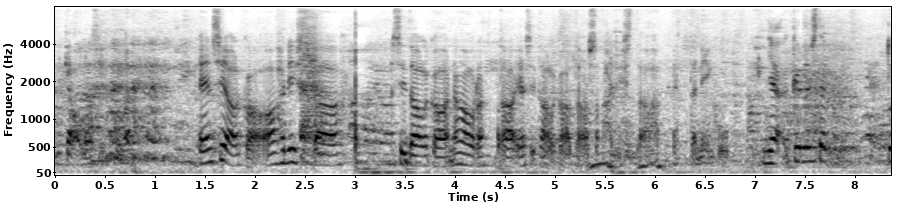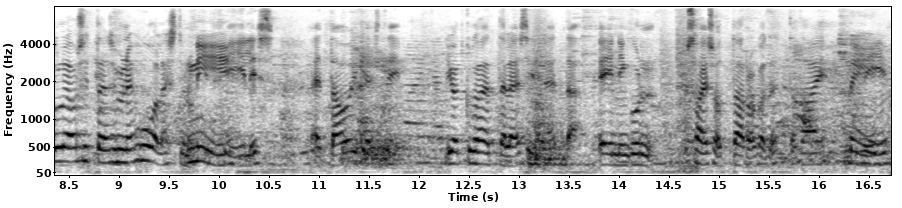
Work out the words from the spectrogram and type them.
Mikä olo siitä tulee? Ensin alkaa ahdistaa, sitten alkaa naurattaa ja sitten alkaa taas ahdistaa. Että niinku, Ja kyllä sitä tulee osittain semmoinen huolestunut Niin. fiilis, että oikeasti jotkut ajattelee silleen, että ei niin kuin saisi ottaa rokotetta tai Niin.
